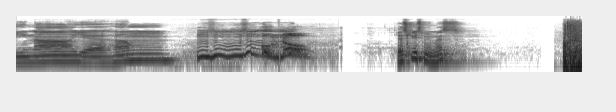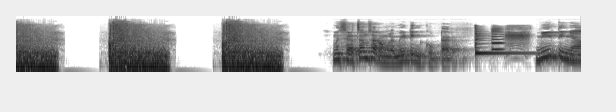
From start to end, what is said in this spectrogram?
Vinayakam. Excuse me miss miss HM sir உங்களை மீட்டிங் கூப்பிட்டாரு. மீட்டிங்கா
